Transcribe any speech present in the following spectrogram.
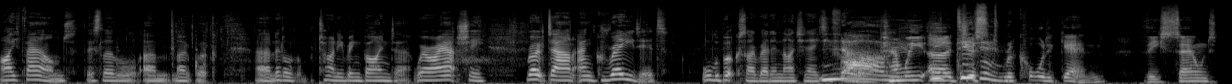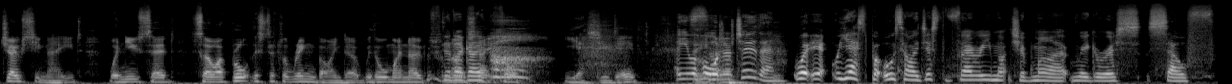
I found this little um, notebook, a little tiny ring binder, where I actually wrote down and graded all the books I read in 1984. No. Can we uh, just record again the sound Josie made when you said, "So I've brought this little ring binder with all my notes from Did I go, 1984." yes, you did. Are you a hoarder too then? Well, yeah, well, yes, but also I just very much admire rigorous self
